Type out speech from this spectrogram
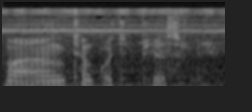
왕창 꽃이 피었습니다.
